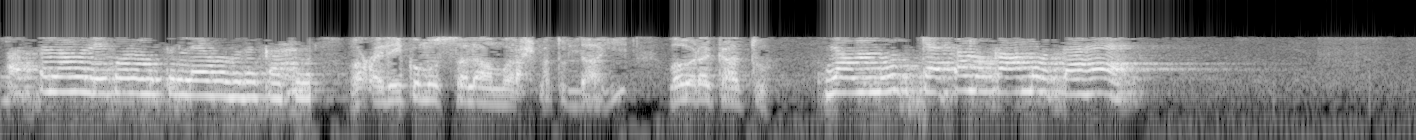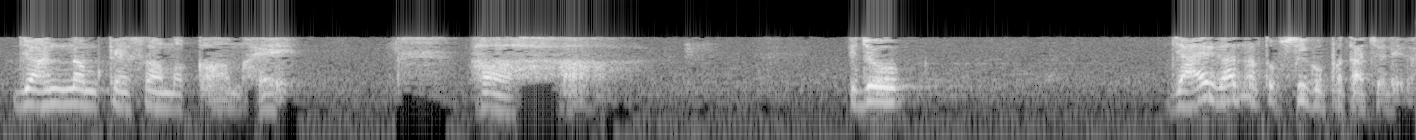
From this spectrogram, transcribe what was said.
السلام علیکم و رحمۃ اللہ وبرکاتہ۔ وعلیکم السلام و اللہ وبرکاتہ۔ جہنم کیسا مقام ہوتا ہے۔ جہنم کیسا مقام ہے۔ ہاں ہاں جو جائے گا نا تو اسی کو پتا چلے گا۔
